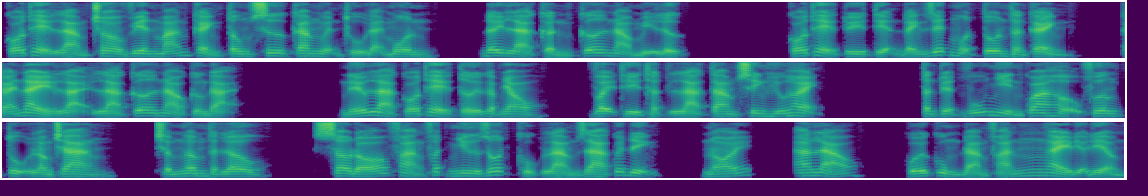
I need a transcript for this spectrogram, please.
Có thể làm cho viên mãn cảnh tông sư ca nguyện thủ đại môn đây là cần cỡ nào mị lực? Có thể tùy tiện đánh giết một tôn thần cảnh, cái này lại là cỡ nào cường đại? Nếu là có thể tới gặp nhau, vậy thì thật là tam sinh hữu hạnh. Tần tuyệt vũ nhìn qua hậu phương tụ long trang, trầm ngâm thật lâu, sau đó phảng phất như rốt cục làm ra quyết định, nói, an lão, cuối cùng đàm phán ngày địa điểm,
